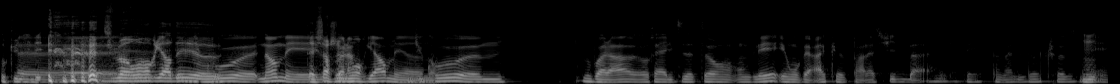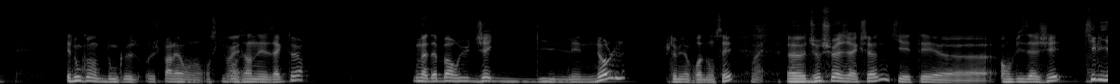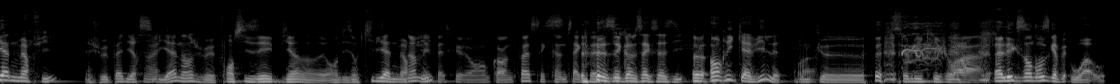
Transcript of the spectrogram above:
Aucune idée. tu vas vraiment regarder. Du coup, euh, non, mais. T'as cherché voilà. mon regard, mais. Du non. coup, voilà, réalisateur anglais, et on verra que par la suite, bah, il a fait pas mal d'autres choses. Mm. Mais... Et donc, donc je parlais en, en ce qui Ouais. concerne les acteurs. On a d'abord eu Jake Gyllenhaal, je l'ai bien prononcé. Ouais. Euh, Joshua Jackson, qui était euh, envisagé. Killian Murphy. Je ne vais pas dire Ouais. Cillian, hein, je vais franciser bien euh, en disant Killian Murphy. Non, mais parce que, encore une fois, c'est comme ça que ça se c'est dit. comme ça que ça se dit. Euh, Henry Cavill, donc euh, Celui qui jouera. Alexandros qui a fait waouh,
